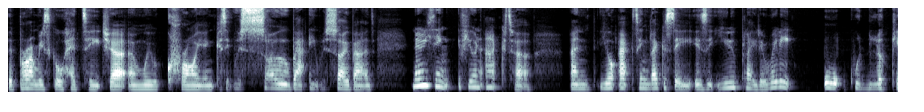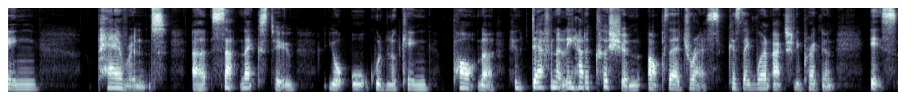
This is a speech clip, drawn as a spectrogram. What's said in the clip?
the primary school head teacher, and we were crying because it was so bad. It was so bad. You know, you think if you're an actor and your acting legacy is that you played a really awkward looking parent uh, sat next to your awkward looking partner who definitely had a cushion up their dress because they weren't actually pregnant. It's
